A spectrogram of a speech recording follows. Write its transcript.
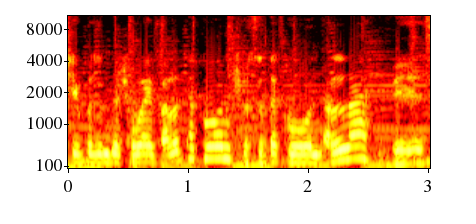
সে পর্যন্ত সবাই ভালো থাকুন, সুস্থ থাকুন। আল্লাহ হাফেজ।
